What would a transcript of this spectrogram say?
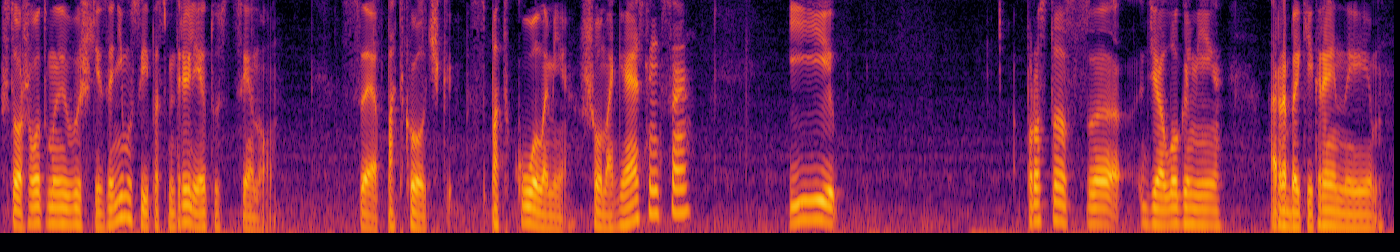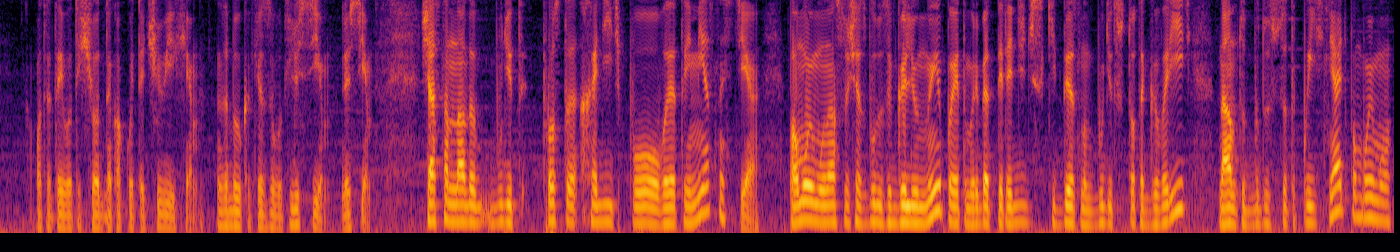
Что ж, вот мы вышли из анимуса и посмотрели эту сцену. С подколочкой, с подколами Шона Гастингса и просто с диалогами Ребекки Крейн и вот этой вот еще одной какой-то чувихи. Забыл, как ее зовут. Люси. Люси. Сейчас нам надо будет просто ходить по вот этой местности. По-моему, у нас сейчас будут галюны, поэтому, ребят, периодически Дезмонд будет что-то говорить. Нам тут будут что-то пояснять, по-моему.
